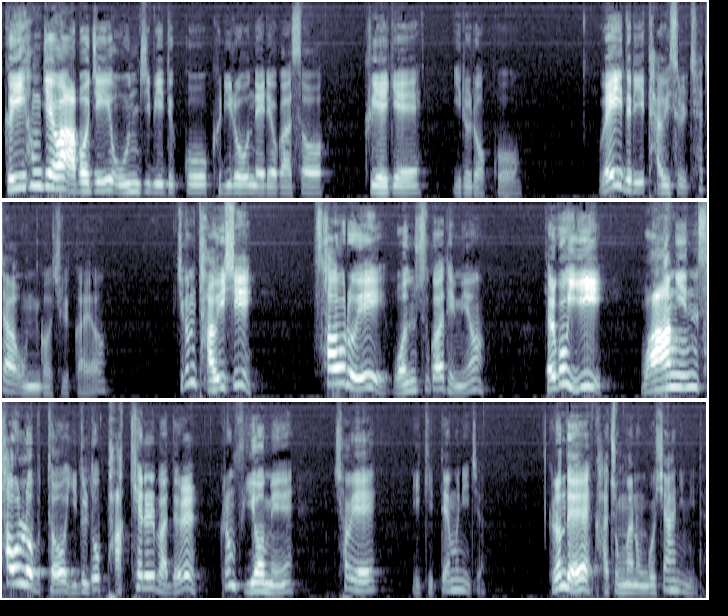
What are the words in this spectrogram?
그의 형제와 아버지의 온 집이 듣고 그리로 내려가서 그에게 이르렀고 왜 이들이 다윗을 찾아온 것일까요? 지금 다윗이 사울의 원수가 되며 결국 이 왕인 사울로부터 이들도 박해를 받을 그런 위험에 처해 있기 때문이죠. 그런데 가족만 온 것이 아닙니다.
